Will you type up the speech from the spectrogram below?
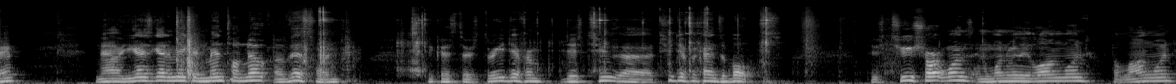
Okay. Now you guys got to make a mental note of this one because there's three different, there's two, uh, two different kinds of bolts. There's two short ones and one really long one. The long one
